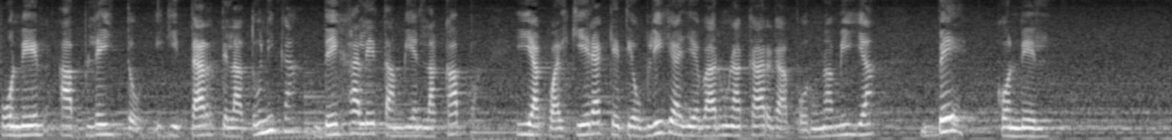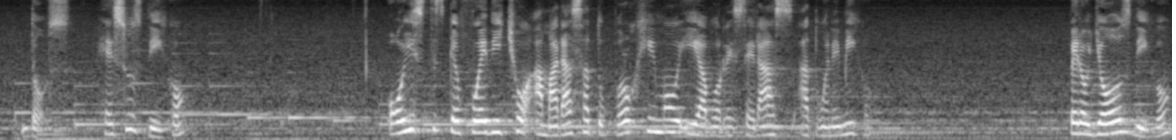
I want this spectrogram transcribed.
poner a pleito y quitarte la túnica, déjale también la capa. Y a cualquiera que te obligue a llevar una carga por una milla, ve con él. 2. Jesús dijo, oíste que fue dicho, amarás a tu prójimo y aborrecerás a tu enemigo. Pero yo os digo,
